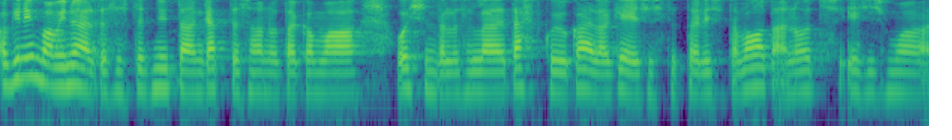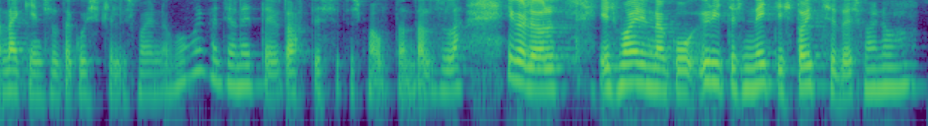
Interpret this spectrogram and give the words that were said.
aga nüüd ma võin öelda, sest et nüüd ta on kätte saanud, aga ma ostsin talle selle tähtkuju kaelakee, sest et ta oli seda vaadanud ja siis ma nägin seda kuskil, siis ma olin nagu, oh my god, Janette ju tahtis seda, siis ma võtan talle selle. igal juhul ja siis ma olin nagu, üritasin netist otsida, siis ma olin nagu,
